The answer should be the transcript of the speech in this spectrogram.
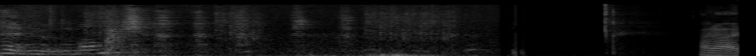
Elle me manque. Voilà,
